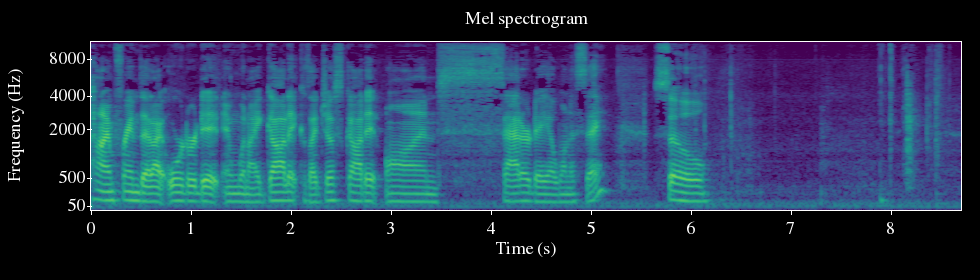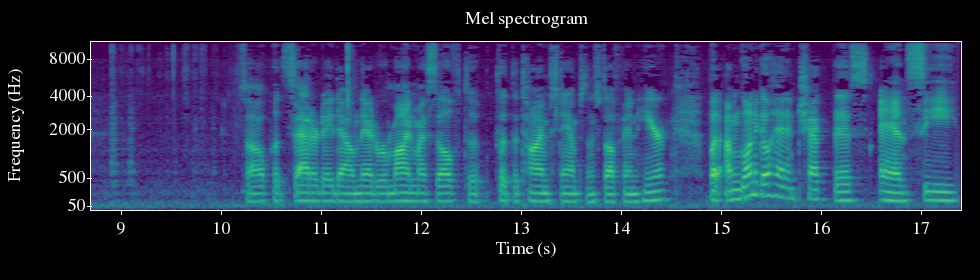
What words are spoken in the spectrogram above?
time frame that I ordered it and when I got it because I just got it on Saturday I want to say. So So I'll put Saturday down there to remind myself to put the timestamps and stuff in here. But I'm going to go ahead and check this and see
